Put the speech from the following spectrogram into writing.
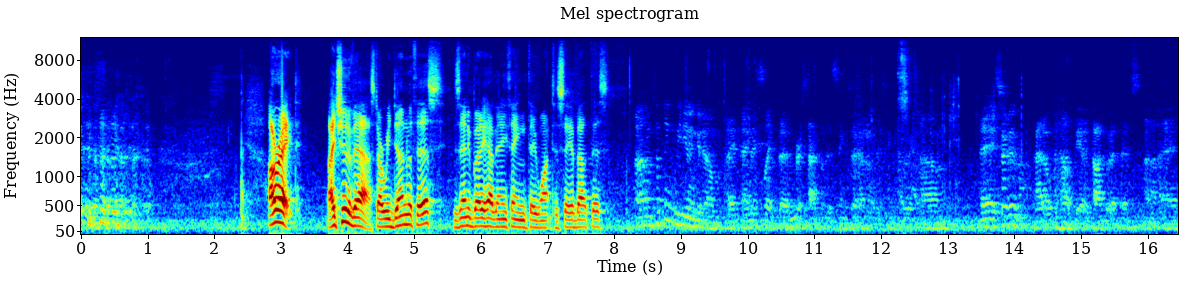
All right. I should have asked, are we done with this? Does anybody have anything they want to say about this? Um, something we do in GNOME, I, I missed like the first half of this thing, so I don't know if this can cover it. Um, I sort of at Open Help, we had a talk about this, uh, and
